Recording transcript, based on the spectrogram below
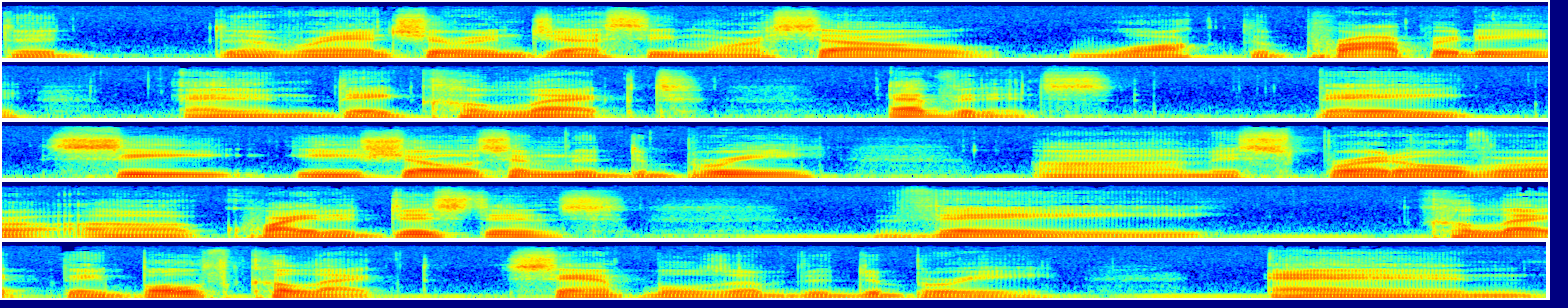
The the rancher and Jesse Marcel walk the property and they collect evidence. They see he shows him the debris Um, it's spread over uh, quite a distance. They collect. They both collect samples of the debris, and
